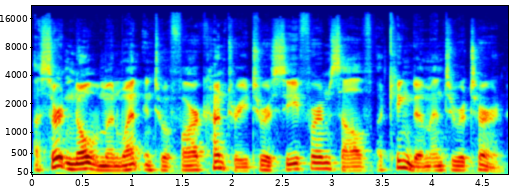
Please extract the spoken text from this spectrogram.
A certain nobleman went into a far country to receive for himself a kingdom and to return.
